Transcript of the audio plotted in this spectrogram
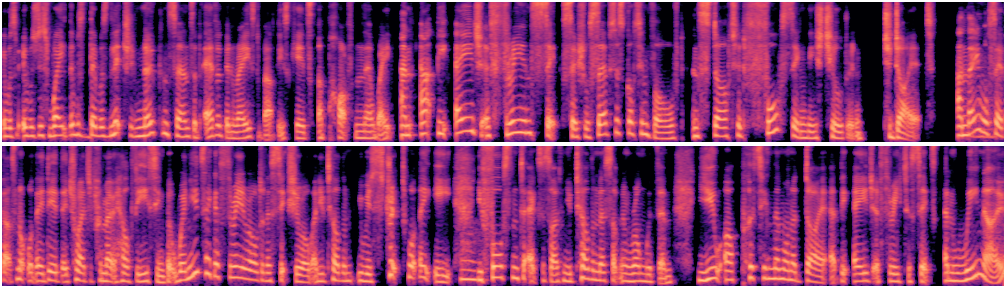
It was it was just weight. There was there was literally no concerns have ever been raised about these kids apart from their weight. And at the age of three and six, social services got involved and started forcing these children to diet. And they will Mm. say that's not what they did. They tried to promote healthy eating. But when you take a three year old and a six year old and you tell them you restrict what they eat, Mm. you force them to exercise and you tell them there's something wrong with them, you are putting them on a diet at the age of three to six. And we know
